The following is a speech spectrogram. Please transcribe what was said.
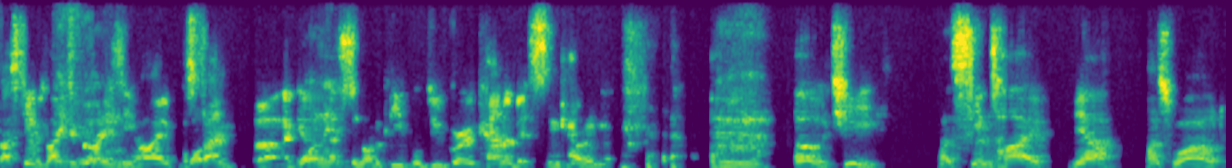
That seems like a crazy high percent, but I guess a lot of people do grow cannabis in Canada. oh, gee, that seems high. Yeah, that's wild.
